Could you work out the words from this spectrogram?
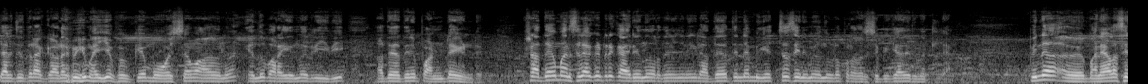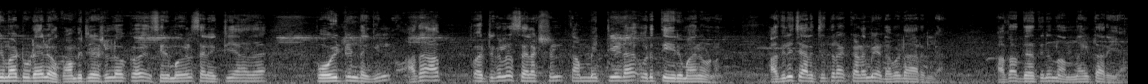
ചലച്ചിത്ര അക്കാദമിയും ഐ എഫ് എഫ് കെ മോശമാണ് എന്ന് പറയുന്ന രീതി അദ്ദേഹത്തിന് പണ്ടേ ഉണ്ട്. പക്ഷേ അദ്ദേഹം മനസ്സിലാക്കേണ്ട ഒരു കാര്യം എന്ന് പറഞ്ഞു കഴിഞ്ഞിട്ടുണ്ടെങ്കിൽ അദ്ദേഹത്തിന്റെ മികച്ച സിനിമയൊന്നും ഇവിടെ പ്രദർശിപ്പിക്കാതിരുന്നിട്ടില്ല. പിന്നെ മലയാള സിനിമ ടുഡേയിലോ കോമ്പറ്റീഷനിലോ ഒക്കെ സിനിമകൾ സെലക്ട് ചെയ്യാതെ പോയിട്ടുണ്ടെങ്കിൽ അത് ആ പർട്ടിക്കുലർ സെലക്ഷൻ കമ്മിറ്റിയുടെ ഒരു തീരുമാനമാണ്. അതിൽ ചലച്ചിത്ര അക്കാദമി ഇടപെടാറില്ല. അത് അദ്ദേഹത്തിന് നന്നായിട്ട് അറിയാം.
